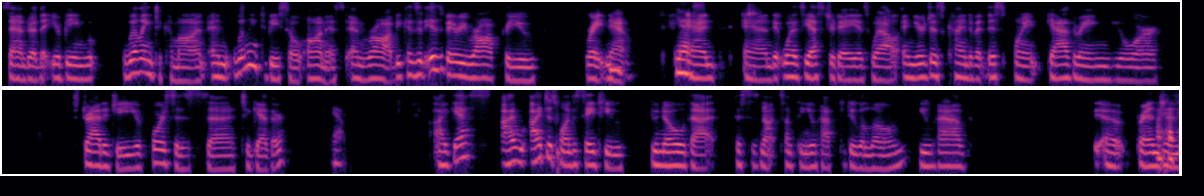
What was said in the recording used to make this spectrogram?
Sandra, that you're being willing to come on and willing to be so honest and raw because it is very raw for you right mm. now. Yes. And and it was yesterday as well. And you're just kind of at this point gathering your strategy, your forces uh, together. I guess I I just want to say to you, you know that this is not something you have to do alone. You have uh, friends and,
